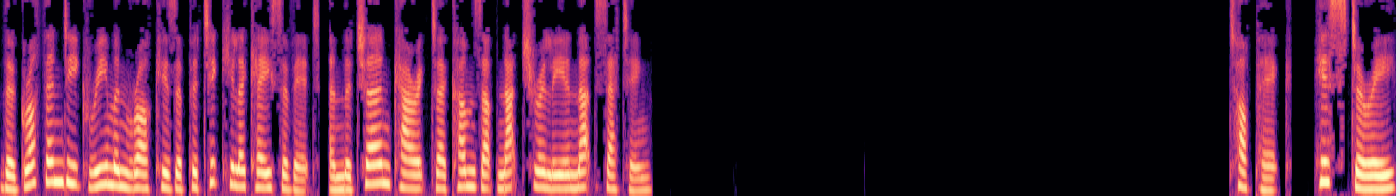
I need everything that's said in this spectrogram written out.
The Grothendieck Riemann Roch is a particular case of it, and the Chern character comes up naturally in that setting. History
